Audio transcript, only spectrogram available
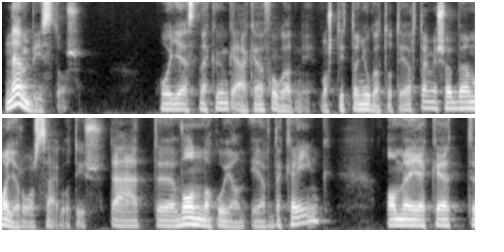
nem biztos, hogy ezt nekünk el kell fogadni. Most itt a nyugatot értem, és ebben Magyarországot is. Tehát vannak olyan érdekeink, amelyeket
